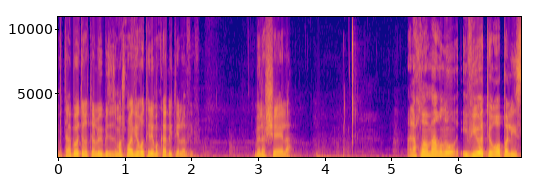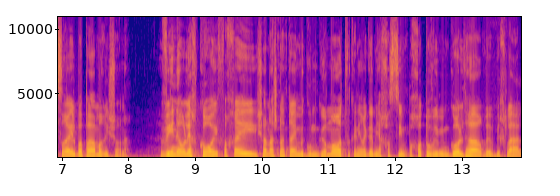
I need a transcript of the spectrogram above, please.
אתה הרבה יותר תלוי בזה. זה מה שמעביר אותי למכבי תל אביב. ולשאלה. אנחנו אמרנו, הביאו את אירופה לישראל בפעם הראשונה. והנה הולך קרויף, אחרי שנה-שנתיים מגומגמות, וכנראה גם יחסים פחות טובים עם גולדהר ובכלל,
